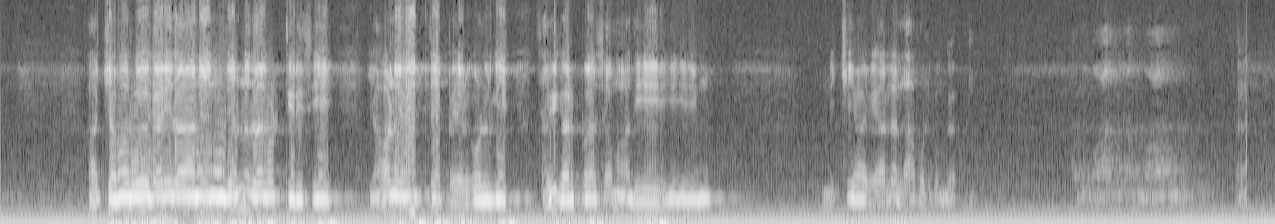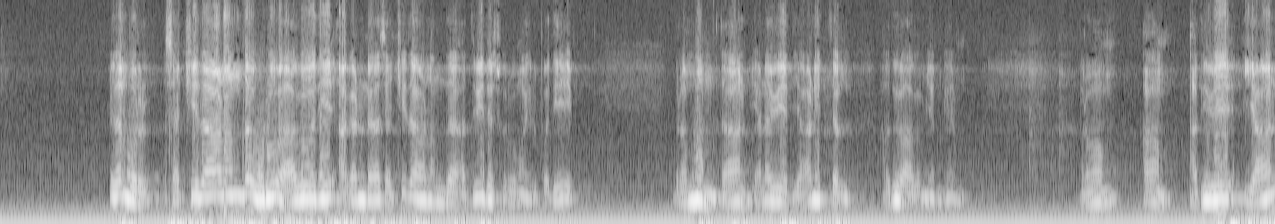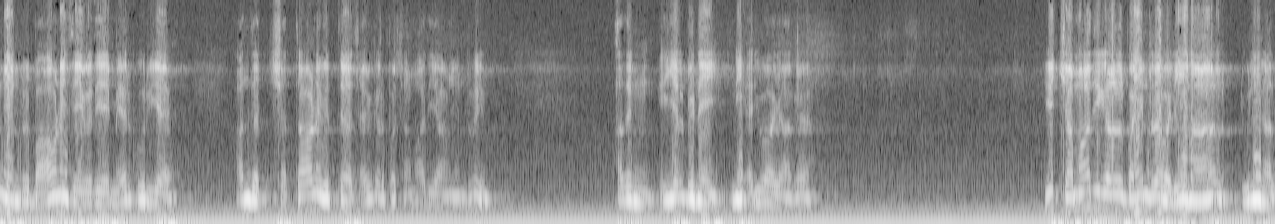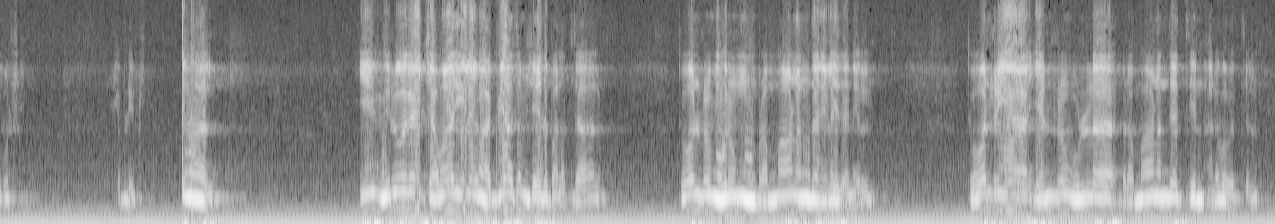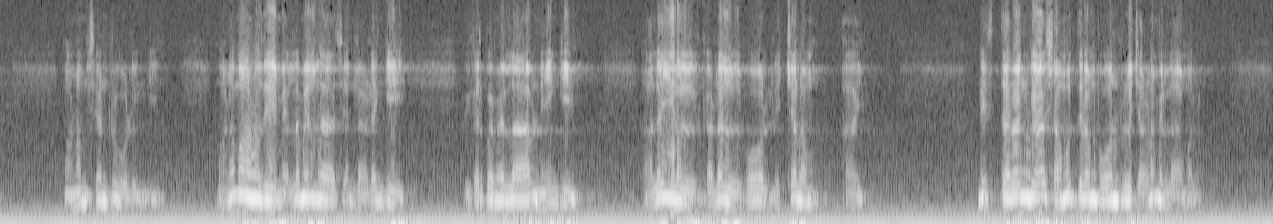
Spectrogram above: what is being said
அச்சமர்வு கரிதானின் எண்ணுதல் உட்திரிசி யானை வைத்த பெயர் கொள்கி. சவிகற்ப சமாதி நிச்சயம் லா போட்டுக்கோங்க. இதன் பொருள் சச்சிதானந்த உருவாகுவதே ஆகுவதே அகண்ட சச்சிதானந்த அத்வைத சுரூபமாக இருப்பதே பிரம்மம் தான் எனவே தியானித்தல் அது ஆகும் என்க பிரம்மம் ஆம் அதுவே யான் என்று பாவனை செய்வதே மேற்கூறிய அந்த சத்தான வித்த சவிகற்ப சமாதியாம் என்று அதன் இயல்பினை நீ அறிவாயாக. இச்சமாதிகள் பயின்ற வழியினால் விழியினால் போற்று. எப்படி இருக்கு? இவ்விருவகை சமாதிகளையும் அபியாசம் செய்த பலத்தால் தோன்றும் இரும் பிரம்மானந்த நிலைதனில் தோன்றிய என்றும் உள்ள பிரம்மானந்தத்தின் அனுபவத்தில் மனம் சென்று ஒடுங்கி மனமானது மெல்ல மெல்ல சென்று அடங்கி விகற்பமெல்லாம் நீங்கி அலையில் கடல் போல் நிச்சலம் ஆய். நிஸ்தரங்க சமுத்திரம் போன்று சரணமில்லாமல் இல்லாமல்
